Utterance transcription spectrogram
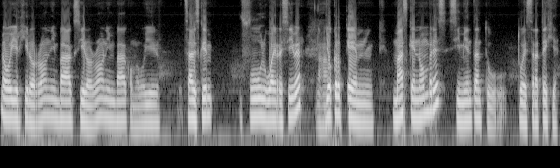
me voy a ir hero running back, zero running back, o me voy a ir, ¿sabes qué? Full wide receiver. Yo creo que mm, más que nombres, cimentan tu, tu estrategia.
